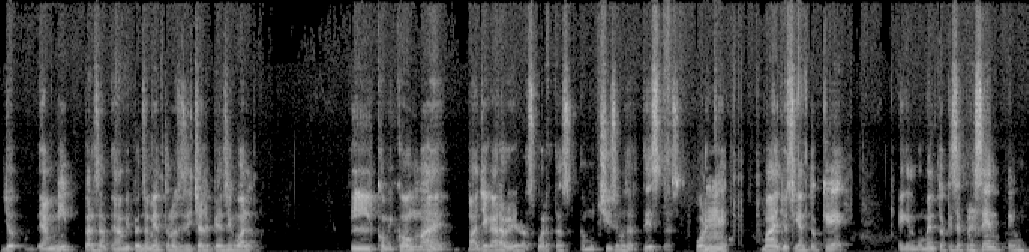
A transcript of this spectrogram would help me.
yo, a mi, a mi pensamiento, no sé si Charlie piensa igual, el Comic Con mae, va a llegar a abrir las puertas a muchísimos artistas, porque mae, yo siento que en el momento que se presenten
